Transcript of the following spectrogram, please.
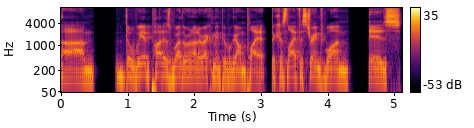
Um, the weird part is whether or not I recommend people go and play it because Life is Strange one is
